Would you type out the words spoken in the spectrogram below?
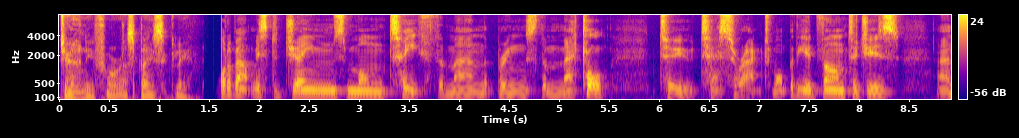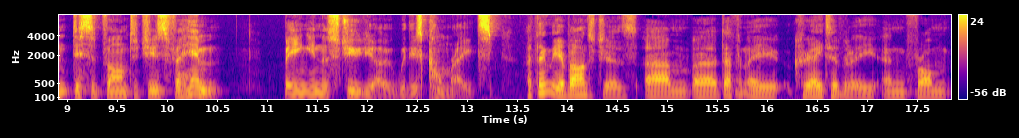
journey for us basically. What about Mr. James Monteith, the man that brings the metal to Tesseract? What were the advantages and disadvantages for him being in the studio with his comrades? I think the advantages um, are definitely creatively and from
